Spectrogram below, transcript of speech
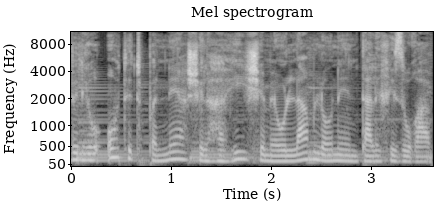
ולראות את פניה של ההיא שמעולם לא נהנתה לחיזוריו.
